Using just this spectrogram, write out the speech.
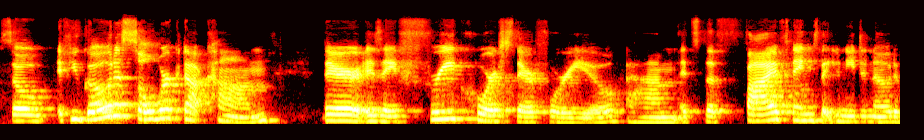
So, if you go to soulwork.com, there is a free course there for you. Um, it's the five things that you need to know to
